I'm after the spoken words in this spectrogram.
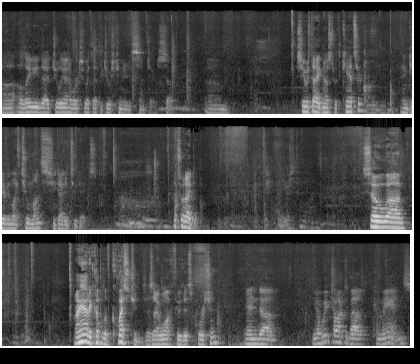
uh, a lady that Juliana works with at the Jewish Community Center. So, um, she was diagnosed with cancer, and given like two months, she died in two days. That's what I did. So um, I had a couple of questions as I walked through this portion, and uh, you know we've talked about commands,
